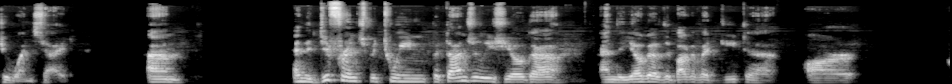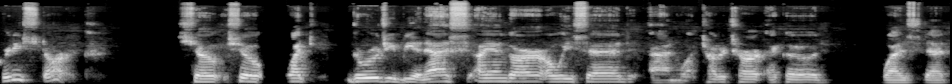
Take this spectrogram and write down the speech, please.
to one side. Um, and the difference between Patanjali's yoga and the yoga of the Bhagavad Gita are pretty stark. So, so what Guruji B.N.S. Iyengar always said, and what Tadachar echoed, was that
